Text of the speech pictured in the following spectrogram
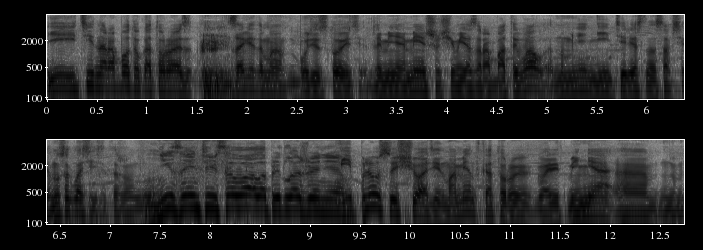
И идти на работу, которая заведомо будет стоить для меня меньше, чем я зарабатывал, ну, мне неинтересно совсем. Ну, согласись, это же... ну, Не заинтересовало предложение. и плюс еще один момент, который, говорит, меня, э,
